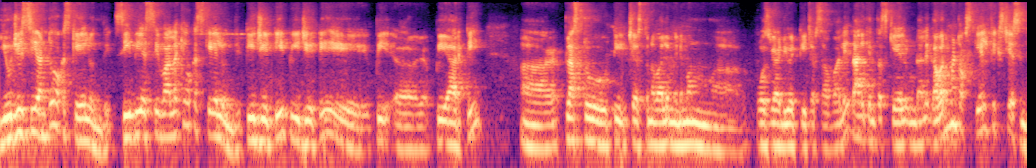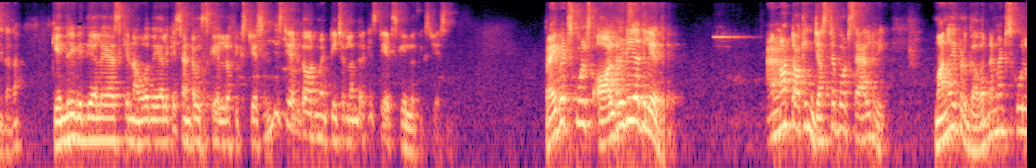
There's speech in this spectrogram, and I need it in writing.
యూజీసీ అంటూ ఒక స్కేల్ ఉంది. సిబిఎస్ఈ వాళ్ళకి ఒక స్కేల్ ఉంది. TGT PGT PRT plus two teach చేస్తున్న వాళ్ళు మినిమం పోస్ట్ గ్రాడ్యుయేట్ టీచర్స్ అవ్వాలి. దానికి ఇంత స్కేల్ ఉండాలి. గవర్నమెంట్ ఒక స్కేల్ ఫిక్స్ చేసింది కదా. కేంద్రీయ విద్యాలయాలకి నవోదయాలకి సెంట్రల్ స్కేల్లో ఫిక్స్ చేసింది. స్టేట్ గవర్నమెంట్ టీచర్లందరికీ స్టేట్ స్కేల్లో ఫిక్స్ చేసింది. ప్రైవేట్ స్కూల్స్ ఆల్రెడీ అది లేదు. I'm not talking just about salary మనం ఇప్పుడు గవర్నమెంట్ స్కూల్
